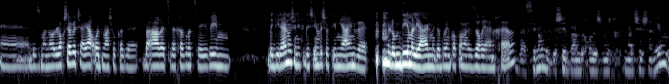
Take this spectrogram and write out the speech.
אה, בזמנו, לא חושבת שהיה עוד משהו כזה בארץ לחבר'ה צעירים בגילנו שנפגשים ושותים יין ולומדים על יין, מדברים כל פעם על אזור יין אחר. ועשינו מפגשים פעם בחודש במשך כמעט שש שנים,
